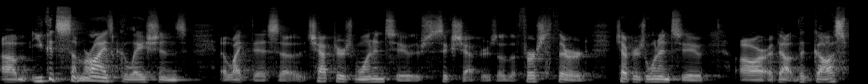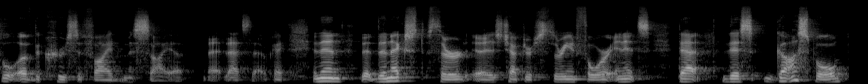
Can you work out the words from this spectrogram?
Um, you could summarize Galatians like this uh, chapters 1 and 2, there's six chapters. So the first third, chapters 1 and 2, are about the gospel of the crucified Messiah. That, that's that, okay? And then the, the next third is chapters 3 and 4, and it's that this gospel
